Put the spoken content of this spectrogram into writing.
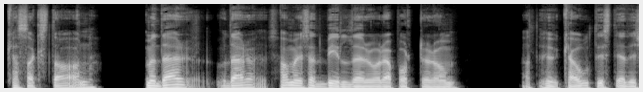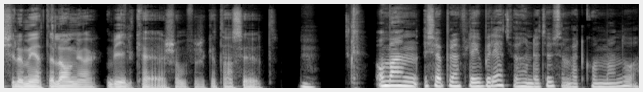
Kazakstan. Men där, där har man ju sett bilder och rapporter om att hur kaotiskt det är. Det är kilometerlånga bilköer som försöker ta sig ut. Mm. Om man köper en flygbiljett för 100 000, vart kommer man då?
